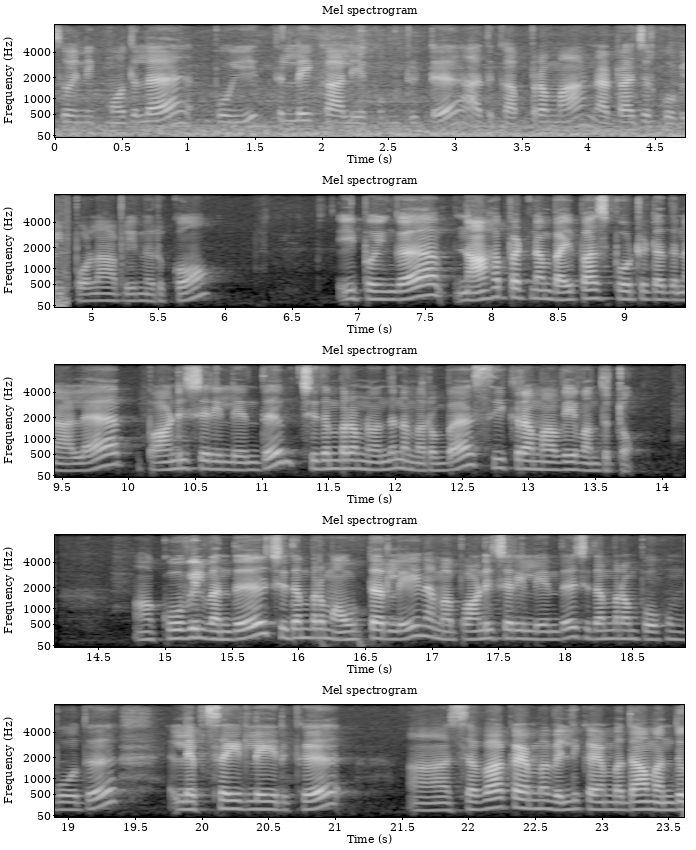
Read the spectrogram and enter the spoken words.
ஸோ இன்றைக்கி முதல்ல போய் தில்லைக்காளியை கும்பிட்டுட்டு அதுக்கப்புறமா நடராஜர் கோவில் போகலாம் அப்படின்னு இருக்கோம். இப்போ இங்கே நாகப்பட்டினம் பைபாஸ் போட்டுட்டதுனால பாண்டிச்சேரியிலேருந்து சிதம்பரம் வந்து நம்ம ரொம்ப சீக்கிரமாகவே வந்துட்டோம். கோவில் வந்து சிதம்பரம் அவுட்டர்லேயே நம்ம பாண்டிச்சேரியிலேருந்து சிதம்பரம் போகும்போது லெஃப்ட் சைட்லேயே இருக்குது செவ்வாய்க்கிழமை வெள்ளிக்கிழமை தான் வந்து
